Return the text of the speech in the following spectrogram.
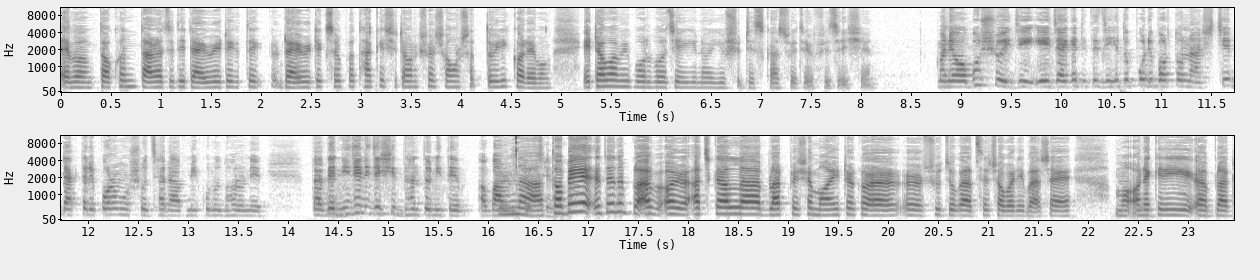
এবং তখন তারা যদি ডায়ুরেটিক ডায়ুরেটিক্সের উপর থাকে সেটা অনেক সময় সমস্যা তৈরি করে এবং এটাও আমি বলব যে you know you should discuss with your physician মানে অবশ্যই যে এই জায়গাটিতে যেহেতু পরিবর্তন আসছে ডাক্তারের পরামর্শ ছাড়া আপনি কোনো ধরনের তাদের নিজে নিজে সিদ্ধান্ত নিতে না তবে আজকাল ব্লাড প্রেশার মনিটর করার সুযোগ আছে সবারই বাসায়। অনেকেরই ব্লাড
